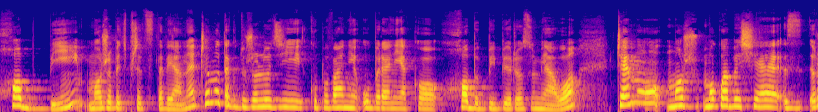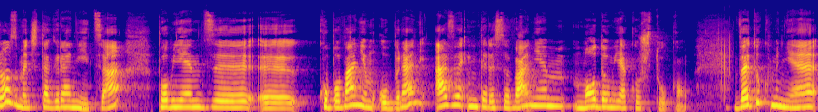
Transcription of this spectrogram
hobby może być przedstawiane. Czemu tak dużo ludzi kupowanie ubrań jako hobby by rozumiało? Czemu moż, mogłaby się rozmyć ta granica pomiędzy y, kupowaniem ubrań, a zainteresowaniem modą jako sztuką? Według mnie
